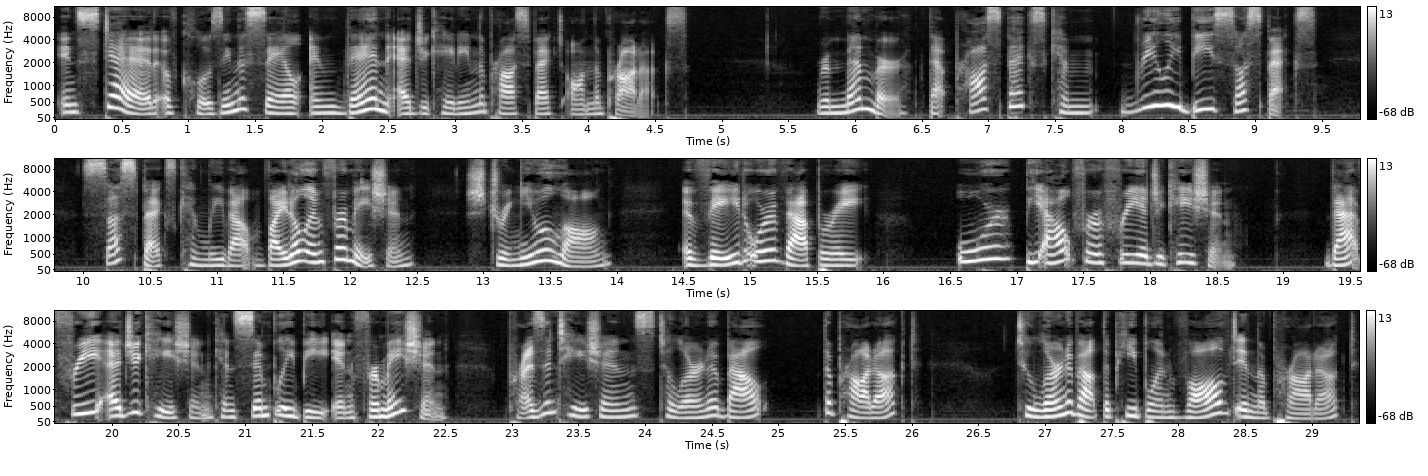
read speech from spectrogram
instead of closing the sale and then educating the prospect on the products. Remember that prospects can really be suspects suspects can leave out vital information, string you along, evade or evaporate, or be out for a free education. That free education can simply be information, presentations to learn about the product, to learn about the people involved in the product,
